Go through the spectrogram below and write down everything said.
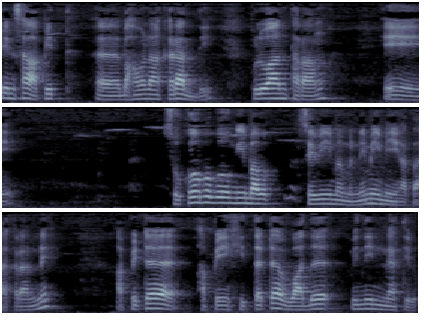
ඒ නිසා අපිත් භවනා කරද්දී පුළුවන් තරම් ඒ සුඛෝපභෝගී බව සෙවීමම නෙමෙයි මේ කතා කරන්නේ. අපිට අපේ හිතට වද විඳින්න නැතිව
